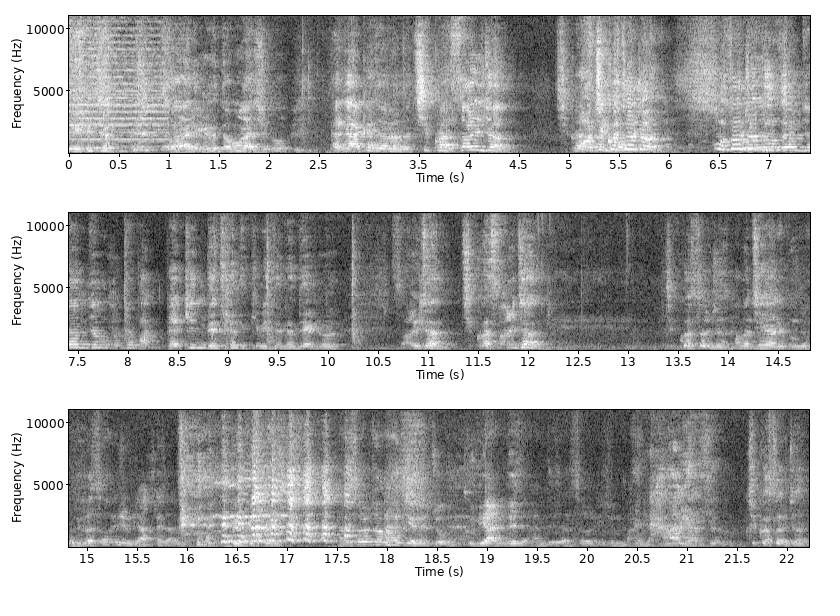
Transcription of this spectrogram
내전. 어, 아니 그거 넘어가시고. 아니 아까 저는 뭐 치과 썰전. 치과 어 치과 썰전 어 썰전도 썰전 좀, 좀 바- 베낀 듯한 느낌이 드는데 그 썰전. 치과 썰전. 치과 썰전 한번 제안해 근데 보면. 우리가 썰이 좀 약하잖아 아, 썰전 하기에는 좀 급이 안 되지 안 되잖아 썰이 좀 많이. 강하게 하세요. 치과 썰전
